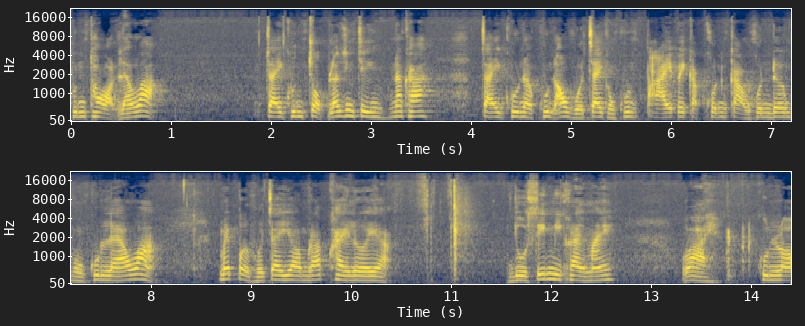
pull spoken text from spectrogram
คุณถอดแล้วอะใจคุณจบแล้วจริง ๆนะคะ ใจคุณอะคุณเอาหัวใจของคุณตายไปกับคนเก่าคนเดิมของคุณแล้วอะไม่เปิดหัวใจยอมรับใครเลยอะ ดูซิมีใครไหมวาย คุณรอ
